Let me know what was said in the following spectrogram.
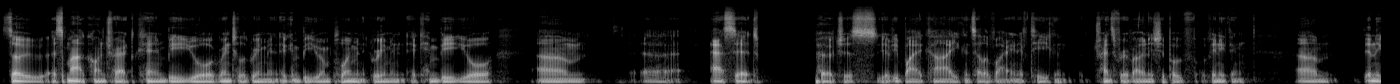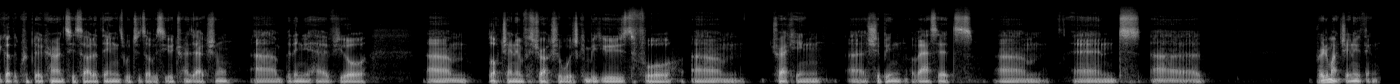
So a smart contract can be your rental agreement. It can be your employment agreement. It can be your um, uh, asset purchase. If you buy a car, you can sell it via NFT. You can transfer of ownership of, of anything. Um, then you've got the cryptocurrency side of things, which is obviously your transactional. Um, but then you have your um, blockchain infrastructure, which can be used for um, tracking uh, shipping of assets, um, and uh, pretty much anything.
